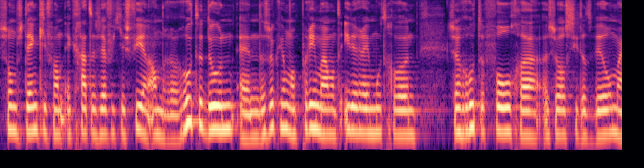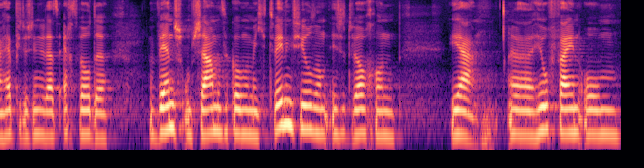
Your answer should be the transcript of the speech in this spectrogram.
soms denk je van, ik ga het eens eventjes via een andere route doen. En dat is ook helemaal prima, want iedereen moet gewoon zijn route volgen eh, zoals hij dat wil. Maar heb je dus inderdaad echt wel de wens om samen te komen met je tweelingziel, dan is het wel gewoon ja, uh, heel fijn om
